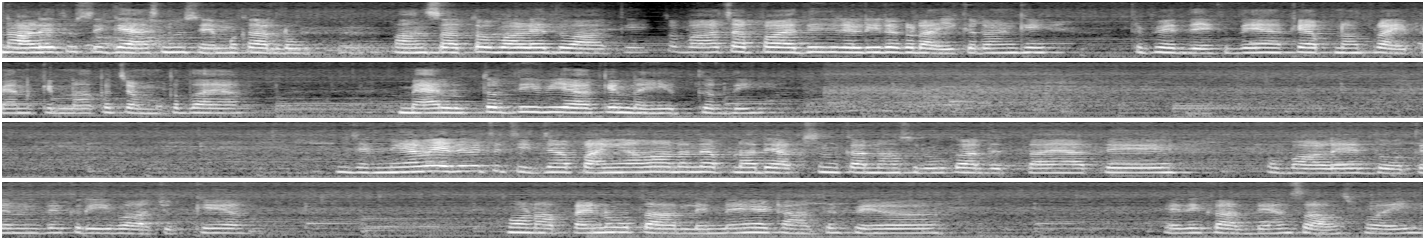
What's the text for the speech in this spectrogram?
ਨਾਲੇ ਤੁਸੀਂ ਗੈਸ ਨੂੰ ਸਿਮ ਕਰ ਲਓ। ਪੰਜ ਸੱਤ ਉਬਾਲੇ ਦਵਾ ਕੇ, ਉਸ ਤੋਂ ਬਾਅਦ 'ਚ ਆਪਾਂ ਇਹਦੀ ਜਿਹੜੀ ਰਗੜਾਈ ਕਰਾਂਗੇ, ਤੇ ਫਿਰ ਦੇਖਦੇ ਹਾਂ ਕਿ ਆਪਣਾ ਫਰਾਈ ਪੈਨ ਕਿੰਨਾ ਕੁ ਚਮਕਦਾ ਆ। ਮੈਲ ਉਤਰਦੀ ਵੀ ਆ ਕਿ ਨਹੀਂ ਉਤਰਦੀ? ਜਿੰਨੀਆਂ ਵੀ ਇਹਦੇ ਵਿੱਚ ਚੀਜ਼ਾਂ ਪਾਈਆਂ ਵਾ, ਉਹਨਾਂ ਨੇ ਆਪਣਾ ਰਿਐਕਸ਼ਨ ਕਰਨਾ ਸ਼ੁਰੂ ਕਰ ਦਿੱਤਾ ਆ ਤੇ ਉਬਾਲੇ ਦੋ ਤਿੰਨ ਦੇ ਕਰੀਬ ਆ ਚੁੱਕੇ ਆ। ਹੁਣ ਆਪਾਂ ਇਹਨੂੰ ਉਤਾਰ ਲੈਨੇ ਹੇਠਾਂ ਤੇ ਫਿਰ ਇਹਦੀ ਕਰਦੇ ਆਂ ਸਾਫ਼ ਸਫ਼ਾਈ।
